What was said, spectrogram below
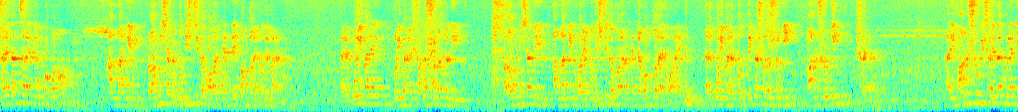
শয়তান ছাড়া কেউ কখনো আল্লাহকে রব হিসাবে প্রতিষ্ঠিত হওয়ার ক্ষেত্রে অন্তরায় হতে পারে না। তাহলে পরিবারে, পরিবারের সদস্যরা যদি রব হিসাবে আল্লাহকে ঘরে প্রতিষ্ঠিত করার ক্ষেত্রে অন্তরায় হয়, তাহলে পরিবারের প্রত্যেকটা সদস্য কি? মানুষ রূপী শয়তান। আর এই মানুষ রূপী শয়তানগুলা কি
